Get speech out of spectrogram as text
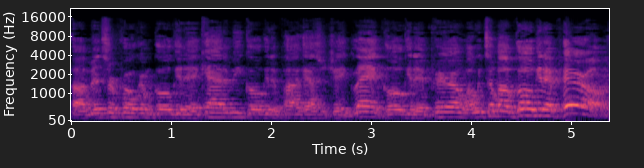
uh, mentor program Go Getter Academy go get it podcast with jay black go get apparel while we talk about go get apparel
